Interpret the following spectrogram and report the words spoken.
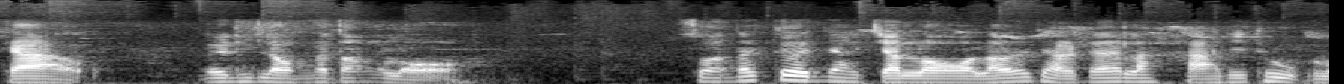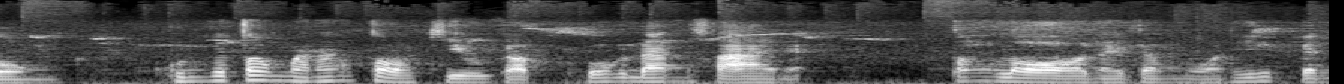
1.89 โดยที่เราไม่ต้องรอ ส่วนถ้าเกิดอยากจะรอแล้วอยากได้ราคาที่ถูกลง คุณก็ต้องมานั่งต่อคิวกับพวกด้านซ้ายเนี่ย ต้องรอในจำนวนที่เป็น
